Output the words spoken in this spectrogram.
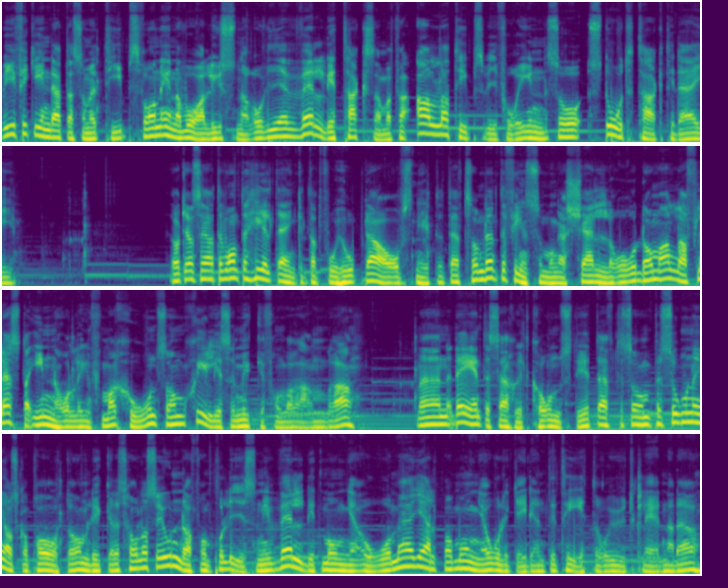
Vi fick in detta som ett tips från en av våra lyssnare och vi är väldigt tacksamma för alla tips vi får in, så stort tack till dig. Jag kan säga att det var inte helt enkelt att få ihop det här avsnittet eftersom det inte finns så många källor och de allra flesta innehåller information som skiljer sig mycket från varandra. Men det är inte särskilt konstigt eftersom personen jag ska prata om lyckades hålla sig undan från polisen i väldigt många år med hjälp av många olika identiteter och utklädnader.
